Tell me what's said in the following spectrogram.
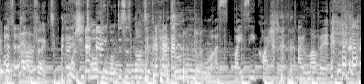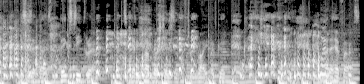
It was perfect. What's she talking about? This is nonsense. Ooh, a spicy question. I love it. This is it, guys. The big secret to getting published is you have to write a good book. you heard it here first.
